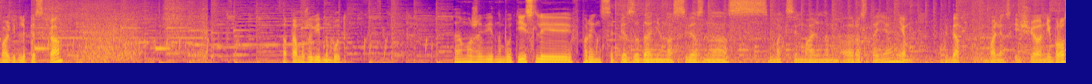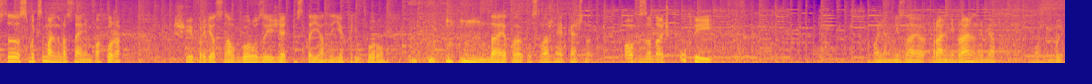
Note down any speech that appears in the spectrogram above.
баги для песка. А там уже видно будет. Там уже видно будет. Если, в принципе, задание у нас связано с максимальным расстоянием... Ребят, Баленский, еще не просто с максимальным расстоянием, похоже. Еще и придется нам в гору заезжать, постоянно ехать в гору. да, это усложняет, конечно. Ох, задачку. Ух ты! Блин, не знаю, правильно, неправильно, ребят. Может быть...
